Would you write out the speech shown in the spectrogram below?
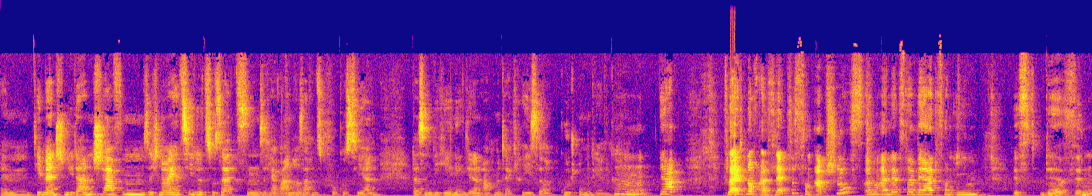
ähm, die Menschen, die dann schaffen, sich neue Ziele zu setzen, sich auf andere Sachen zu fokussieren, das sind diejenigen, die dann auch mit der Krise gut umgehen können. Mhm, ja, Vielleicht noch als letztes zum Abschluss, ähm, ein letzter Wert von ihm ist der Sinn.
